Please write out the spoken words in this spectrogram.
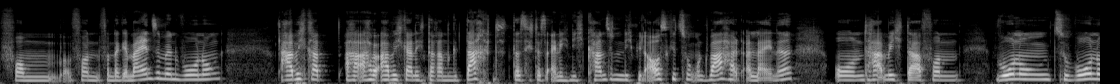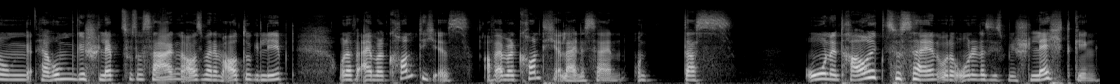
vom, von, von der gemeinsamen Wohnung, habe ich gerade hab ich gar nicht daran gedacht, dass ich das eigentlich nicht kann, sondern ich bin ausgezogen und war halt alleine und habe mich da von Wohnung zu Wohnung herumgeschleppt sozusagen, aus meinem Auto gelebt und auf einmal konnte ich es. Auf einmal konnte ich alleine sein und das ohne traurig zu sein oder ohne dass es mir schlecht ging.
